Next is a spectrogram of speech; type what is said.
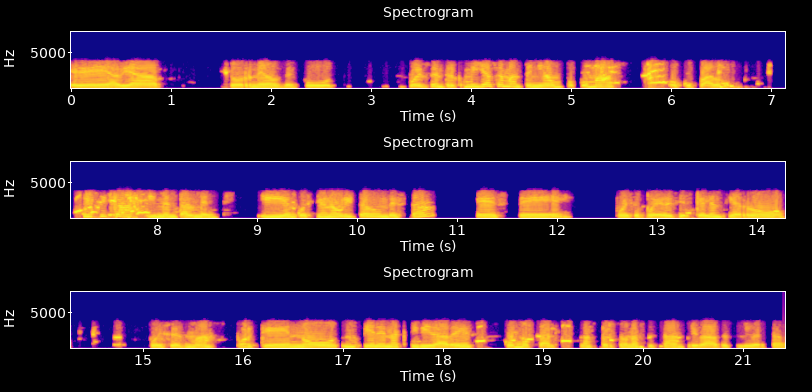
eh, había torneos de fútbol, pues entre comillas se mantenía un poco más ocupado física y mentalmente. Y en cuestión ahorita donde está, este, pues se puede decir que el encierro pues es más, porque no, no tienen actividades como tal las personas que están privadas de su libertad.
